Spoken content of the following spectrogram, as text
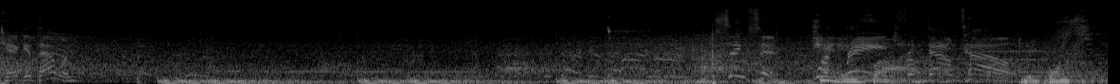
can't get that one. Sinks it. What range from downtown. Three points.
